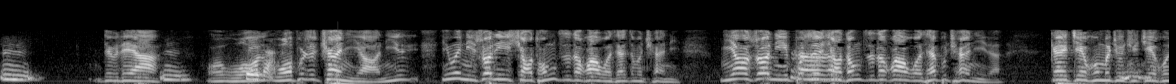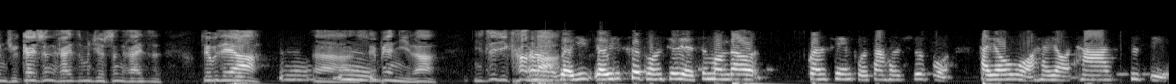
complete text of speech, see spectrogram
嗯对不对啊？嗯我我我不是劝你啊，你因为你说你小童子的话，我才这么劝你。你要说你不是嗯小童子的话，我才不劝你呢。该结婚嘛就去结婚去，该生孩子嘛就生孩子，对不对啊？嗯啊，嗯随便你了，你自己看吧嗯，。有一有一次同学也是梦到观世音菩萨和师傅，还有我，还有他自己，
